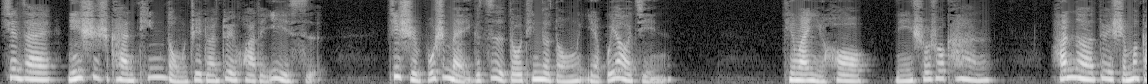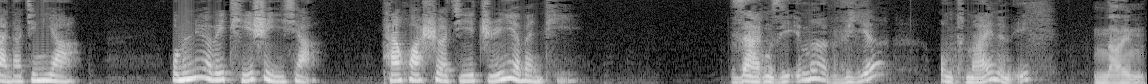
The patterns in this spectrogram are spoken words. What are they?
现在您试试看听懂这段对话的意思，即使不是每个字都听得懂也不要紧。听完以后，您说说看，汉娜对什么感到惊讶？我们略微提示一下，谈话涉及职业问题。Sagen Sie immer wir und meinen ich? Nein,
